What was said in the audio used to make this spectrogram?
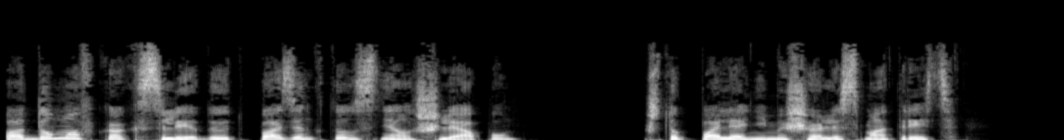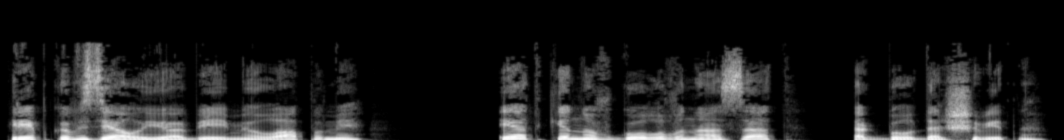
Подумав как следует, Пазингтон снял шляпу, чтобы поля не мешали смотреть, крепко взял ее обеими лапами и, откинув голову назад, так было дальше видно,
